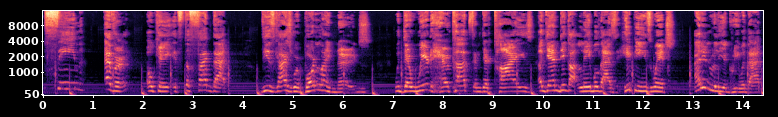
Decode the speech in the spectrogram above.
seen ever. Okay, it's the fact that these guys were borderline nerds with their weird haircuts and their ties. Again, they got labeled as hippies, which I didn't really agree with that.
